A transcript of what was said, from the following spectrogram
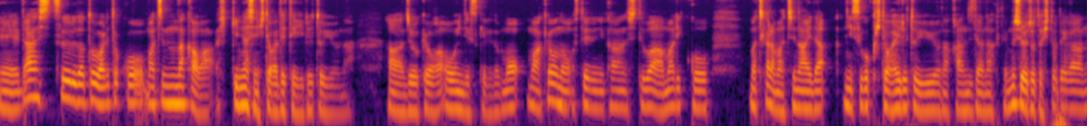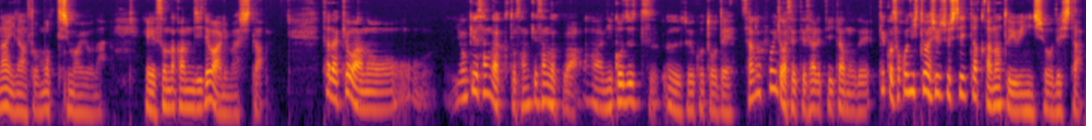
えー、男子ツールだと割とこう街の中はひっきりなしに人が出ているというようなあ状況が多いんですけれども、まあ今日のステージに関してはあまりこう街から街の間にすごく人がいるというような感じではなくて、むしろちょっと人手がないなと思ってしまうような、えー、そんな感じではありました。ただ今日はあの、4級三角と3級三角が2個ずつということで、三角ポイントが設定されていたので、結構そこに人は集中していたかなという印象でした。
